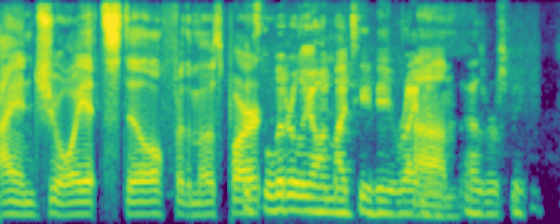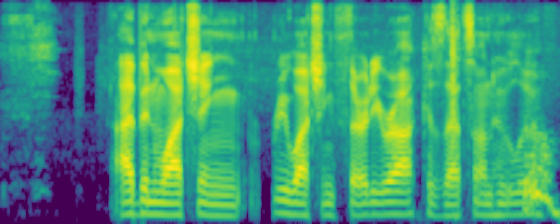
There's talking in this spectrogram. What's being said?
I enjoy it still for the most part. It's literally on my TV right Um, now as we're speaking. I've been watching rewatching 30 Rock because that's on Hulu. Oh,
